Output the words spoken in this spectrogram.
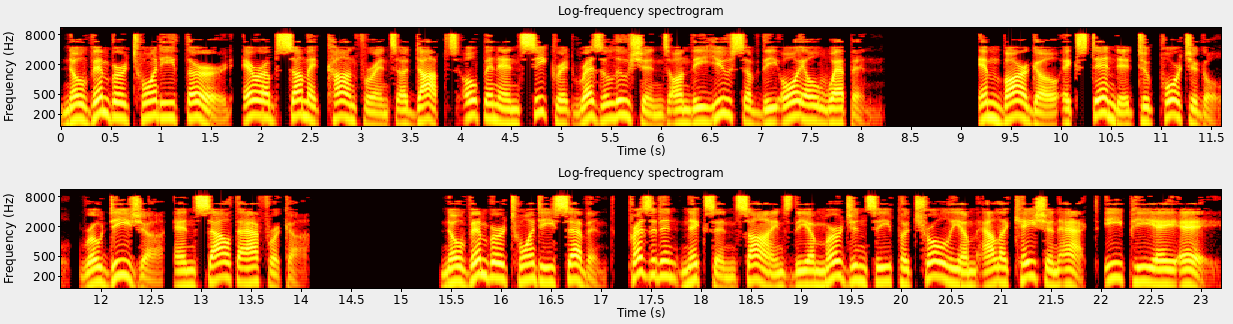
November 23, Arab Summit Conference adopts open and secret resolutions on the use of the oil weapon. Embargo extended to Portugal, Rhodesia, and South Africa. November 27, President Nixon signs the Emergency Petroleum Allocation Act (EPAA).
